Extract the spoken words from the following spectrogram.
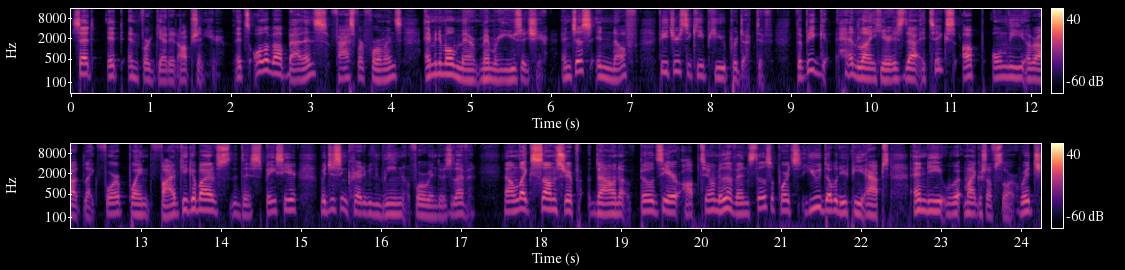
set it and forget it option here. It's all about balance, fast performance, and minimal me memory usage here, and just enough features to keep you productive. The big headline here is that it takes up only about like 4.5 gigabytes of this space here, which is incredibly lean for Windows 11. Now, unlike some stripped down builds here, Optimum 11 still supports UWP apps and the Microsoft Store, which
